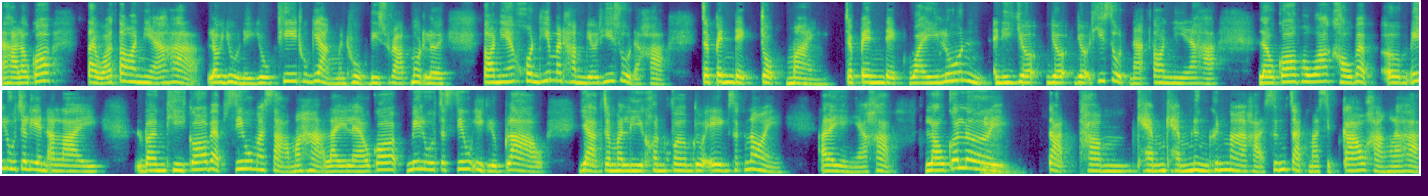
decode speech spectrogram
นะคะ แล้วก็ แต่ว่าตอนนี้ค่ะ เราอยู่ในยุคที่ทุกอย่างมันถูก disrupt หมดเลย ตอนนี้คนที่มาทำเยอะที่สุดอะค่ะ จะเป็นเด็กจบใหม่ จะเป็นเด็กวัยรุ่น อันนี้เยอะเยอะเยอะที่สุดนะตอนนี้นะคะ แล้วก็เพราะว่าเขาแบบเออไม่รู้จะเรียนอะไร บางทีก็แบบซิ่วมาสามมหาลัยแล้วก็ไม่รู้จะซิ่วอีกหรือเปล่า อยากจะมา reconfirm ตัวเองสักหน่อย อะไรอย่างเงี้ยค่ะ เราก็เลยจัดทำแคมป์แคมป์หนึ่งขึ้นมาค่ะ ซึ่งจัดมาสิบเก้าครั้งแล้วค่ะ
